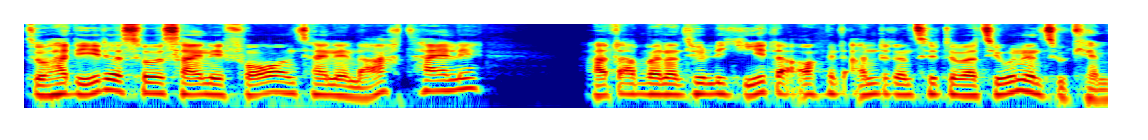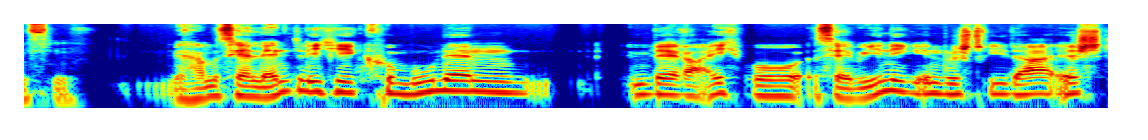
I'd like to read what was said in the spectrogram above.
so hat jeder so seine Vor- und seine Nachteile, hat aber natürlich jeder auch mit anderen Situationen zu kämpfen. Wir haben sehr ländliche Kommunen im Bereich, wo sehr wenig Industrie da ist.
